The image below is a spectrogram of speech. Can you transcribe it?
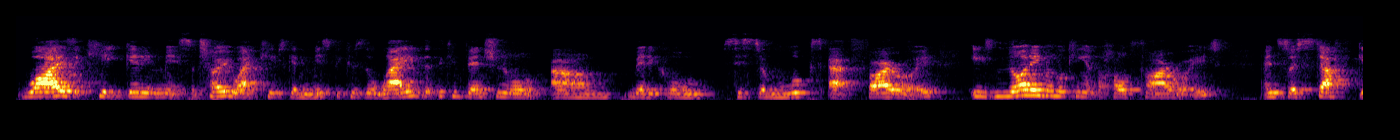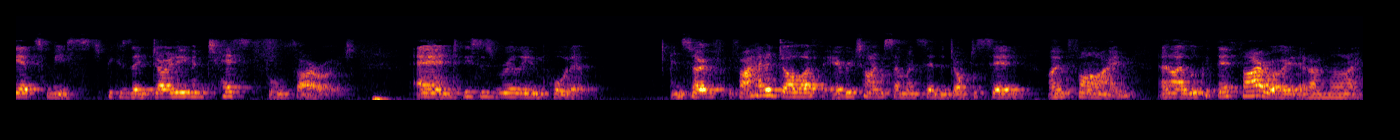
why does it keep getting missed? I'll tell you why it keeps getting missed because the way that the conventional um, medical system looks at thyroid is not even looking at the whole thyroid. And so stuff gets missed because they don't even test full thyroid. And this is really important. And so if, if I had a dollar for every time someone said, the doctor said, I'm fine, and I look at their thyroid and I'm like,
